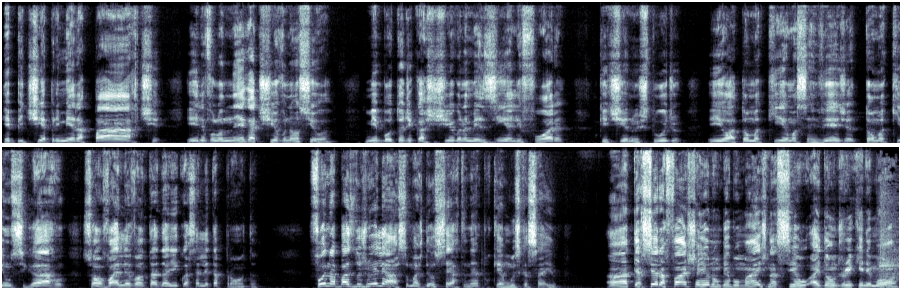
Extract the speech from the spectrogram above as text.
repetir a primeira parte. E ele falou: Negativo, não, senhor. Me botou de castigo na mesinha ali fora, que tinha no estúdio. E ó, toma aqui uma cerveja, toma aqui um cigarro, só vai levantar daí com essa letra pronta. Foi na base do joelhaço, mas deu certo, né? Porque a música saiu. A terceira faixa, Eu Não Bebo Mais, nasceu I Don't Drink Anymore.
